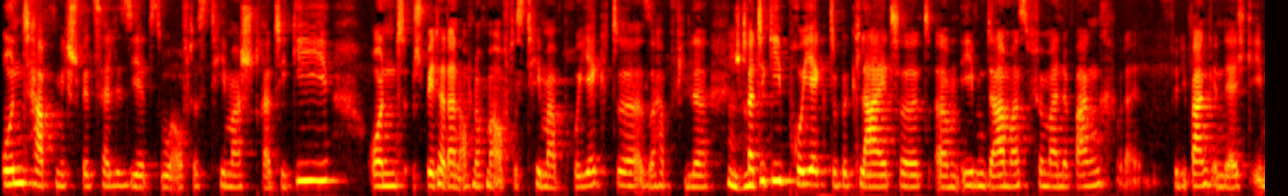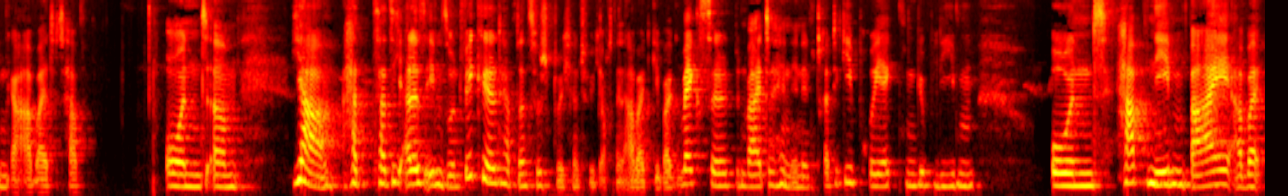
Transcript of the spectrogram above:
und habe mich spezialisiert so auf das Thema Strategie und später dann auch nochmal auf das Thema Projekte. Also habe viele mhm. Strategieprojekte begleitet, ähm, eben damals für meine Bank oder für die Bank, in der ich eben gearbeitet habe. Und ähm, ja, hat, hat sich alles eben so entwickelt, habe dann zwischendurch natürlich auch den Arbeitgeber gewechselt, bin weiterhin in den Strategieprojekten geblieben und habe nebenbei aber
